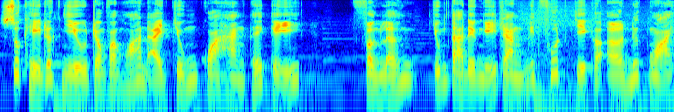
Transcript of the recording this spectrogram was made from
xuất hiện rất nhiều trong văn hóa đại chúng qua hàng thế kỷ. Phần lớn, chúng ta đều nghĩ rằng Bigfoot chỉ có ở nước ngoài,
